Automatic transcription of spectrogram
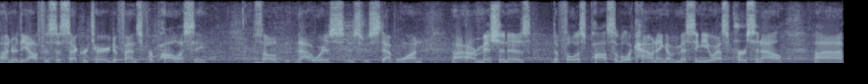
under the Office of Secretary of Defense for Policy. So that was, was step one. Uh, our mission is the fullest possible accounting of missing US personnel uh,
